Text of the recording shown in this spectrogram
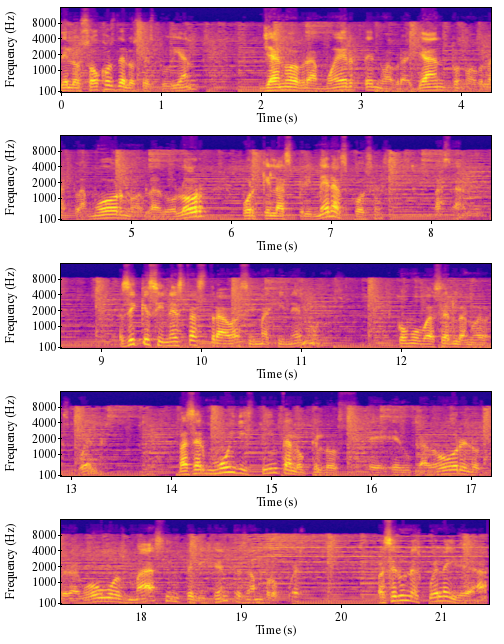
de los ojos de los estudiantes. Ya no habrá muerte, no habrá llanto, no habrá clamor, no habrá dolor, porque las primeras cosas pasaron. Así que sin estas trabas, imaginemos cómo va a ser la nueva escuela. Va a ser muy distinta a lo que los eh, educadores, los pedagogos más inteligentes han propuesto. Va a ser una escuela ideal.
